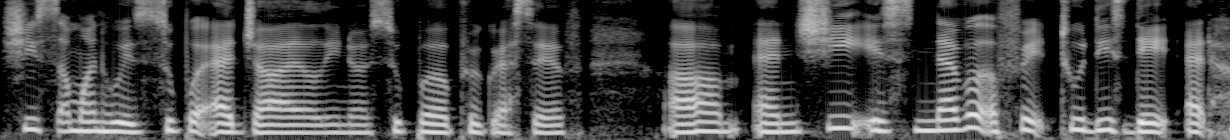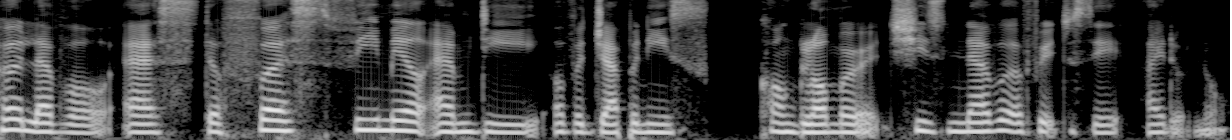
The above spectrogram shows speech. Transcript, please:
She's someone who is super agile, you know, super progressive. Um, and she is never afraid to this date at her level as the first female MD of a Japanese conglomerate. She's never afraid to say, I don't know.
